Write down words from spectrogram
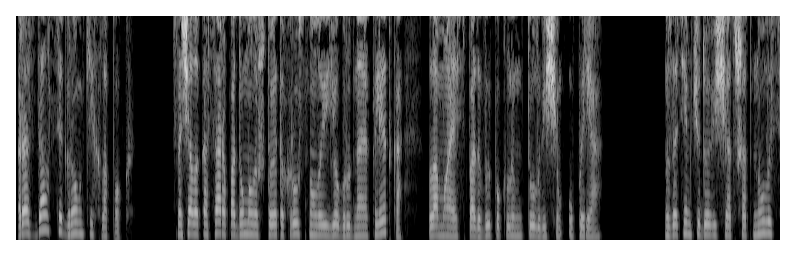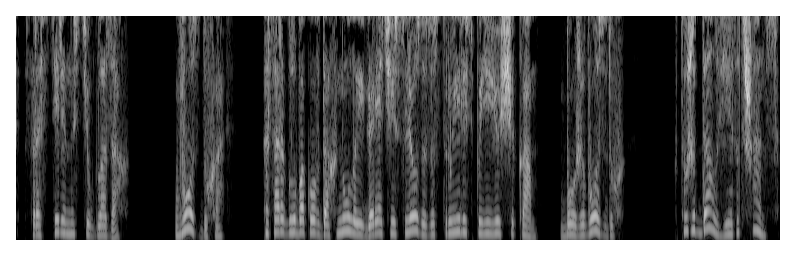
Раздался громкий хлопок. Сначала Касара подумала, что это хрустнула ее грудная клетка, ломаясь под выпуклым туловищем упыря. Но затем чудовище отшатнулось с растерянностью в глазах. «Воздуха!» Косара глубоко вдохнула, и горячие слезы заструились по ее щекам. «Боже, воздух!» Кто же дал ей этот шанс?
